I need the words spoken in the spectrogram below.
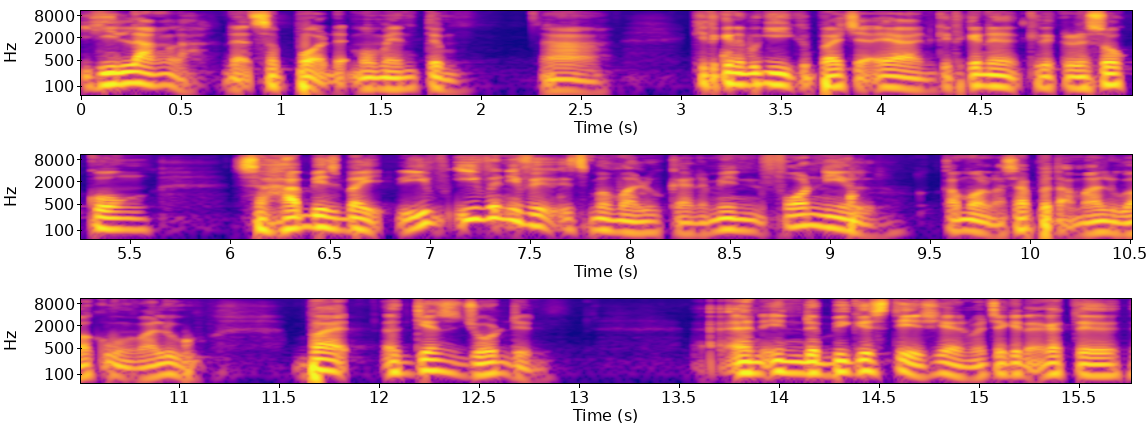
Hilang lah That support That momentum. Ah kita kena pergi ke percayaan kita kena kita kena sokong sehabis baik. Even if it's memalukan. I mean 4-0 come on lah siapa tak malu? Aku pun malu. But against jordan and in the biggest stage kan macam kita nak kata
